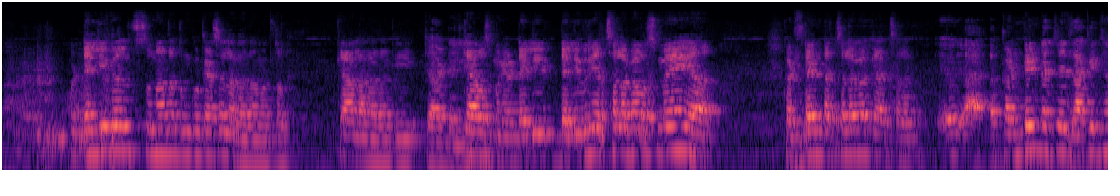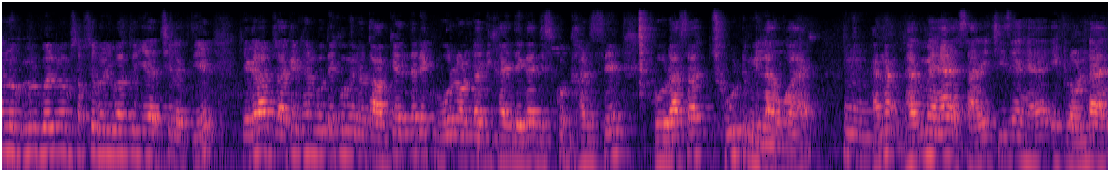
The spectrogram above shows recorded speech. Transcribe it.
हाँ। और दिल्ली गर्ल सुना था तुमको कैसा लगा था? मतलब क्या लगा था कि क्या क्या उसमें क्या डेली डिलीवरी अच्छा लगा उसमें या कंटेंट अच्छा लगा क्या अच्छा लगा? कंटेंट अच्छे जाकिर खान और बीरबल में सबसे बड़ी बात तो ये अच्छी लगती है कि अगर आप जाकिर खान को देखोगे ना तो आपके अंदर एक वो लौंडा दिखाई देगा जिसको घर से थोड़ा सा छूट मिला हुआ है। हम्म। है ना? घर में है सारी चीज़ें हैं एक लौंडा है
